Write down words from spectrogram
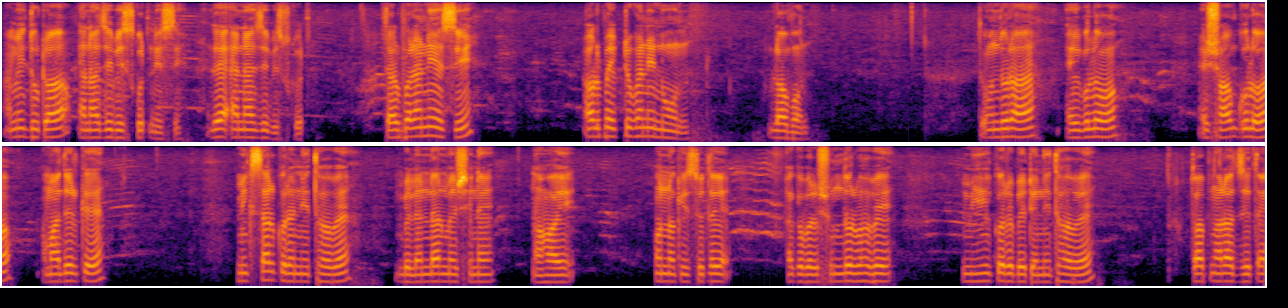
আমি দুটো এনার্জি বিস্কুট নিছি। এটা এনার্জি বিস্কুট। তারপরে নিয়েছি অল্প একটুখানি নুন, লবণ। তো বন্ধুরা এইগুলো এই সবগুলো আমাদেরকে মিক্সার করে নিতে হবে। ব্লেন্ডার মেশিনে, না হয় অন্য কিছুতে একেবারে সুন্দরভাবে মিহি করে বেটে নিতে হবে। তো আপনারা যেটা,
